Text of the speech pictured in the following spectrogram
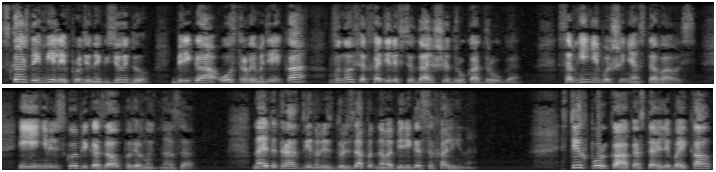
С каждой мили, пройденной к Зюйду, берега острова и материка вновь отходили все дальше друг от друга. Сомнений больше не оставалось, и Невельской приказал повернуть назад. На этот раз двинулись вдоль западного берега Сахалина. С тех пор, как оставили Байкал,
